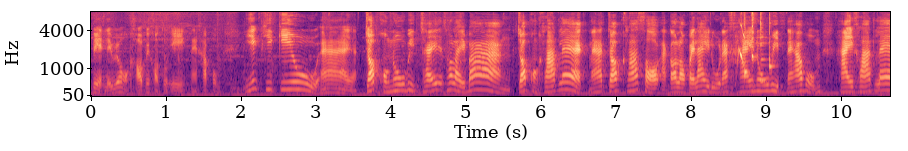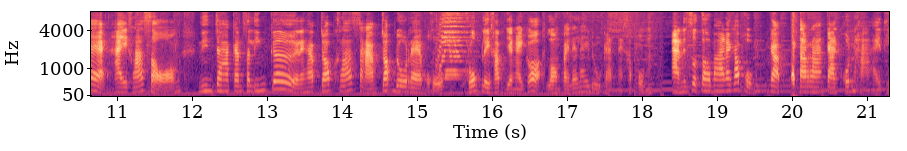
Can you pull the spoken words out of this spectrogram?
เบสเลเวลของเขาเป็นของตัวเองนะครับผม EXP กิลอ่าจ็อบของโนวิดใช้เท่าไหร่บ้างจ็อบของคลาสแรกนะจ็อบคลาสสอะก็ลองไปไล่ดูนะไฮโนวิดนะครับผมไฮคลาสแรกไฮคลาสสองนินจากันสลิงเกอร์นะครับจ็อบคลาสสามจ็อบโดแรมโอ้โหครบเลยครับ ยังไงก็ลองไปไล่ๆดูกันนะครับผม อ่านในส่วนต่อมานะครับผมกับตารางการค้นหาไอเท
